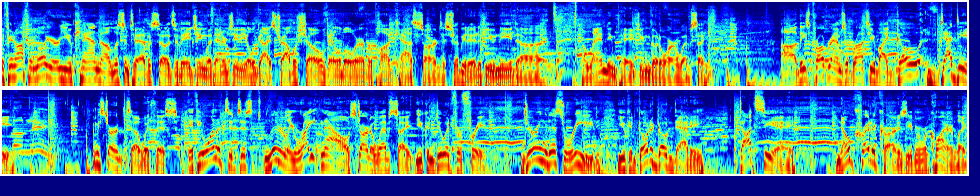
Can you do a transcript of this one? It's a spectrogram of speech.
If you're not familiar, you can uh, listen to episodes of Aging with Energy, the Old Guys Travel Show, available wherever podcasts are distributed. If you need uh, a landing page, you can go to our website. Uh, these programs are brought to you by GoDaddy. Let me start uh, with this. If you wanted to just literally right now start a website, you can do it for free. During this read, you could go to GoDaddy.ca. No credit card is even required. Like,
